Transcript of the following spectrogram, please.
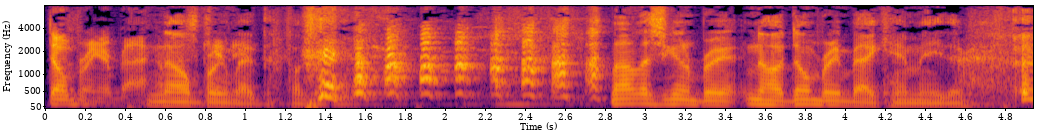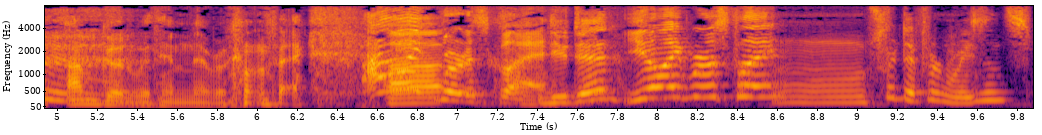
Don't bring her back. No, bring kidding. back the Funkadelics. Not unless you're gonna bring. No, don't bring back him either. I'm good with him never coming back. I like Uh, Brodus Clay. You did? You don't like Brodus Clay? for different reasons.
